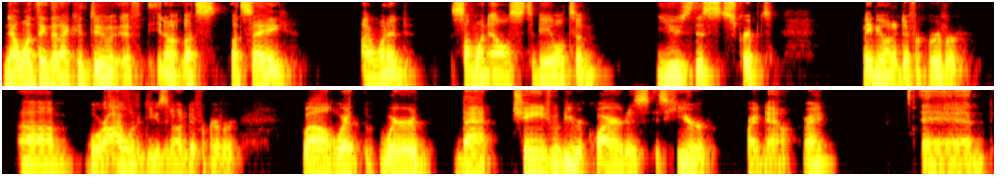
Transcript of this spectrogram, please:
now, one thing that I could do if, you know, let's, let's say I wanted someone else to be able to use this script maybe on a different river, um, or I wanted to use it on a different river. Well, where, where that change would be required is, is here right now, right? And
